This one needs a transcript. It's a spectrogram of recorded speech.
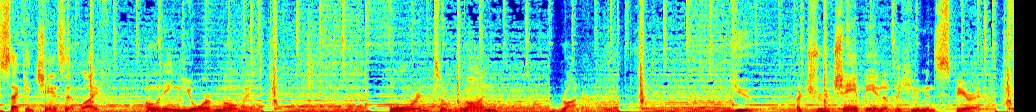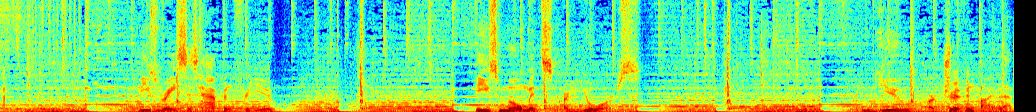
second chance at life, owning your moment, born to run runner. You, a true champion of the human spirit. These races happen for you. These moments are yours. And you are driven by them.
